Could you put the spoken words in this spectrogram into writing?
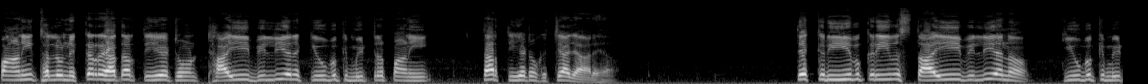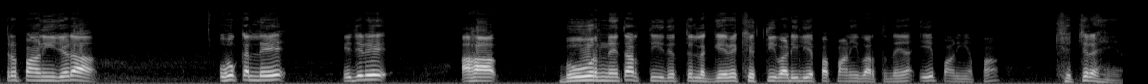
ਪਾਣੀ ਥੱਲੋਂ ਨਿਕਲ ਰਿਹਾ ਧਰਤੀ ਹੇਠੋਂ 28 ਬਿਲੀਅਨ ਕਿਊਬਿਕ ਮੀਟਰ ਪਾਣੀ ਧਰਤੀ ਹੇਠੋਂ ਖਿੱਚਿਆ ਜਾ ਰਿਹਾ। ਤੇ ਕਰੀਬ ਕਰੀਬ 27 ਬਿਲੀਅਨ ਕਿਊਬਿਕ ਮੀਟਰ ਪਾਣੀ ਜਿਹੜਾ, ਉਹ ਕੱਲੇ ਇਹ ਜਿਹੜੇ ਆਹ ਬੋਰ ਨੇ ਧਰਤੀ ਦੇ ਉੱਤੇ ਲੱਗੇ ਹੋਏ ਖੇਤੀਬਾੜੀ ਲਈ ਆਪਾਂ ਪਾਣੀ ਵਰਤਦੇ ਆ ਇਹ ਪਾਣੀ ਆਪਾਂ ਖਿੱਚ ਰਹੇ ਆ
